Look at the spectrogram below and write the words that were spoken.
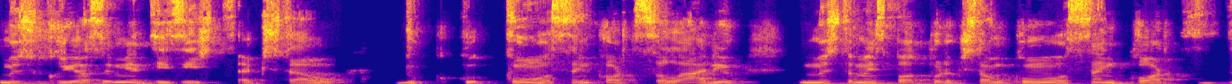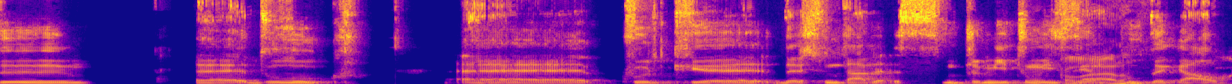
Mas curiosamente existe a questão do, com ou sem corte de salário, mas também se pode pôr a questão com ou sem corte de, de lucro. porque, deixe-me dar, se me permite um exemplo claro. da Galp,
